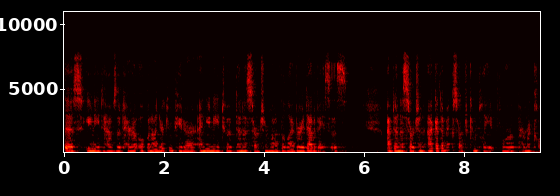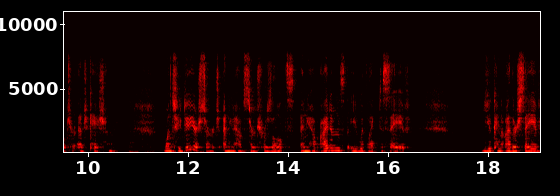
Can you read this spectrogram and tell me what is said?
this, you need to have Zotero open on your computer and you need to have done a search in one of the library databases. I've done a search in Academic Search Complete for permaculture education. Once you do your search and you have search results and you have items that you would like to save, you can either save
